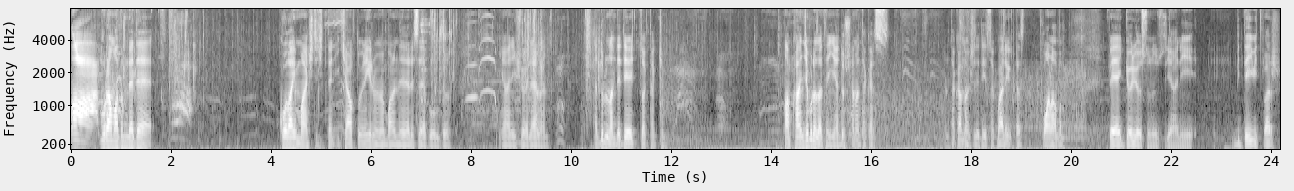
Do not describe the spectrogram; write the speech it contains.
Aa vuramadım dede. Kolay maçtı cidden. 2 hafta oyuna girmemem bana nelere sebep oldu. Yani şöyle hemen. Ya dur lan dede tuzak takacağım. Tamam kanca burada zaten ya. Dur hemen takarız. Takalım arkadaşlar dediysek bari biraz puan aldım. Ve görüyorsunuz yani bir David var.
